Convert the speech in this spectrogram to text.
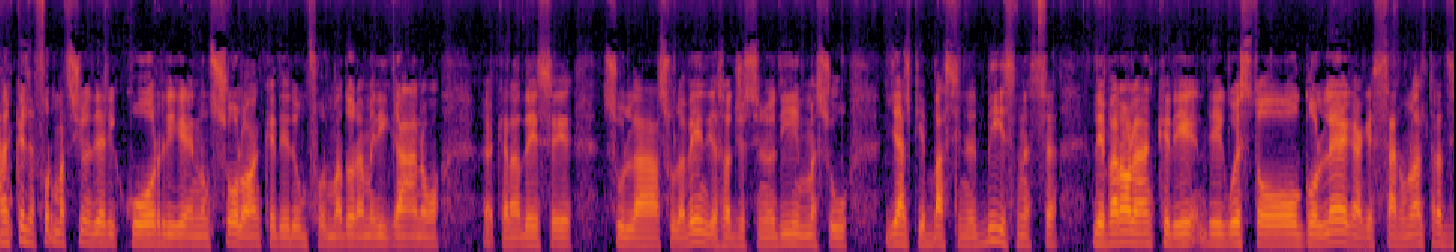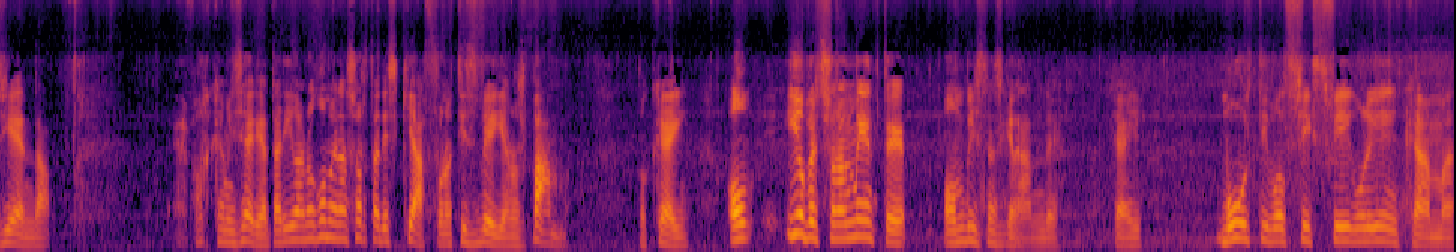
anche la formazione di Eric Quarry e non solo, anche di un formatore americano, eh, canadese sulla, sulla, vendita, sulla gestione team, sugli alti e bassi nel business, le parole anche di, di questo collega che sta in un'altra azienda. Eh, porca miseria, ti arrivano come una sorta di schiaffo, no? ti svegliano, spam, ok? Ho, io personalmente ho un business grande, ok? Multiple six figure income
